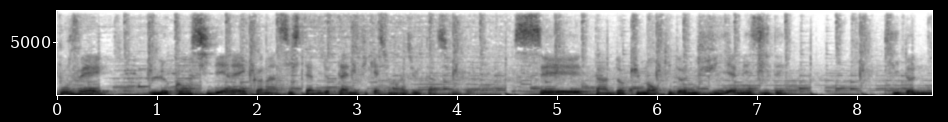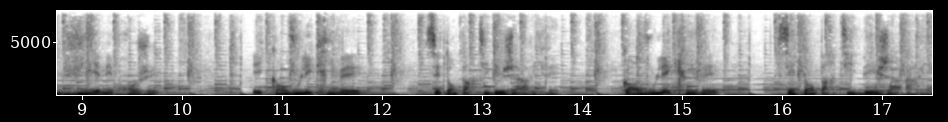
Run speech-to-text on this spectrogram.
Pouvez le considérer comme un système de planification de résultats, si vous voulez. C'est un document qui donne vie à mes idées, qui donne vie à mes projets. Et quand vous l'écrivez, c'est en partie déjà arrivé. Quand vous l'écrivez, c'est en partie déjà arrivé.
